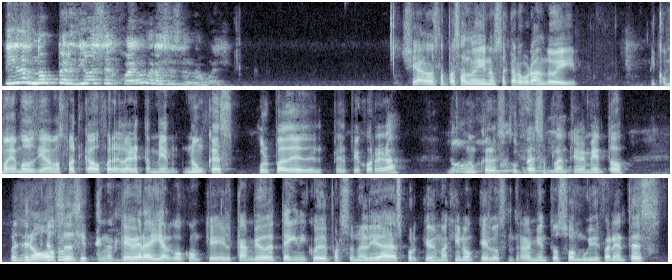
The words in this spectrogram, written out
Tigres no perdió ese juego gracias a Nahuel. Si algo está pasando ahí, no está carburando y, y como ya hemos, ya hemos platicado fuera del aire también, nunca es culpa de- del, del Piojo Herrera, No, nunca es culpa de su planteamiento. Pues es No sé son- si tenga que ver ahí algo con que el cambio de técnico y de personalidades, porque me imagino que los entrenamientos son muy diferentes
